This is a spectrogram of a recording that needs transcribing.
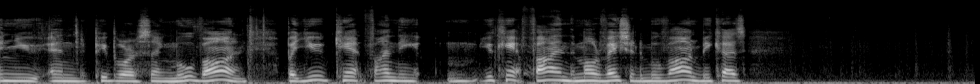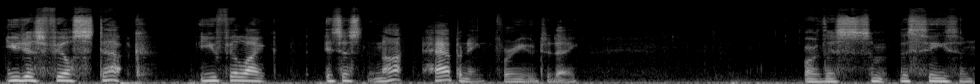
And you and people are saying move on. But you can't find the you can't find the motivation to move on because you just feel stuck. You feel like it's just not happening for you today or this this season.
